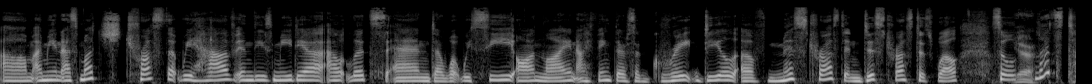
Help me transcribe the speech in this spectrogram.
um, I mean, as much trust that we have in these media outlets and uh, what we see online, I think there's a great deal of mistrust and distrust as well. So Yeah. let's t-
